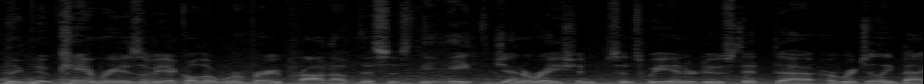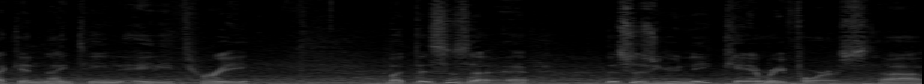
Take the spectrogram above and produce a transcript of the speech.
The new Camry is a vehicle that we're very proud of. This is the eighth generation since we introduced it uh, originally back in 1983. But this is a, a this is a unique Camry for us. Uh,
